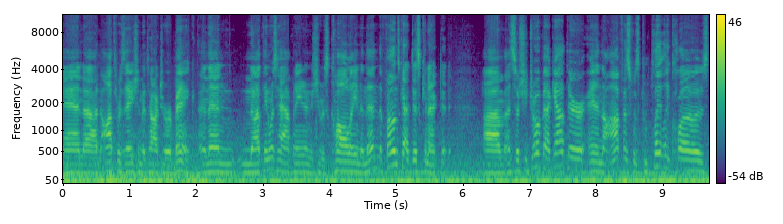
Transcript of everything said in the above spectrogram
and uh, an authorization to talk to her bank. And then nothing was happening and she was calling and then the phones got disconnected. Um, and so she drove back out there, and the office was completely closed.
